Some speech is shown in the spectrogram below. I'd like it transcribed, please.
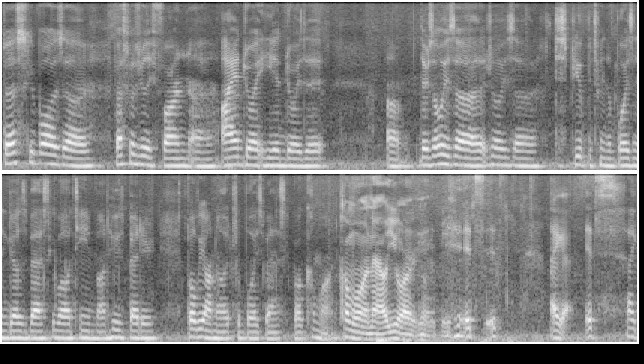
basketball is uh, basketball is really fun. Uh, I enjoy it. He enjoys it. Um, there's always a there's always a dispute between the boys and girls basketball team on who's better, but we all know it's for boys basketball. Come on. Come on now, you already know the beat. it's it's like it's like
